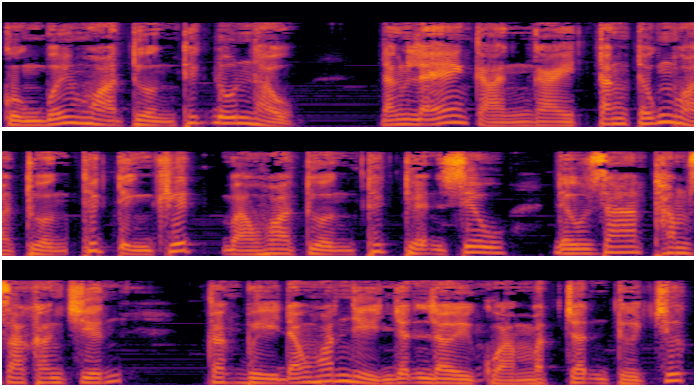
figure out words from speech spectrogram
cùng với Hòa Thượng Thích Đôn Hậu, Đáng lẽ cả ngài Tăng Tống Hòa Thượng Thích Tịnh Khiết Và Hòa Thượng Thích Thiện Siêu Đều ra tham gia kháng chiến. Các vị đã hoan hỉ nhận lời của mặt trận từ trước.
